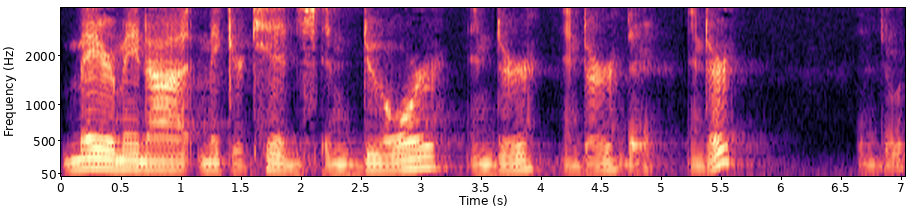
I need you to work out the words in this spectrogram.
may or may not make your kids endure, endure, endure, endure, endure, endure.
